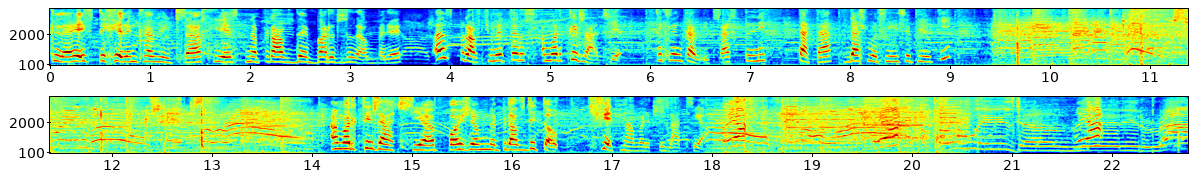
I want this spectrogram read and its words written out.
Klej w tych rękawicach jest naprawdę bardzo dobry, a sprawdźmy teraz amortyzację w tych rękawicach, czyli tata, dasz mocniejsze piłki? Amortyzacja, poziom naprawdę top. Świetna amortyzacja. Ready to ride.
